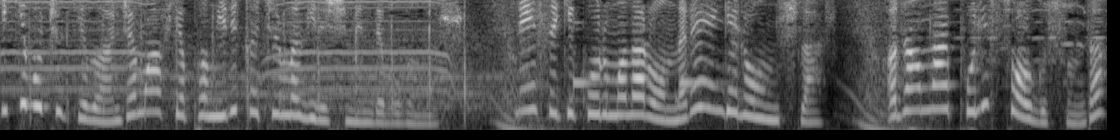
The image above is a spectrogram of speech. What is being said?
İki buçuk yıl önce mafya Pamir'i kaçırma girişiminde bulunmuş. Neyse ki korumalar onlara engel olmuşlar. Adamlar polis sorgusunda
